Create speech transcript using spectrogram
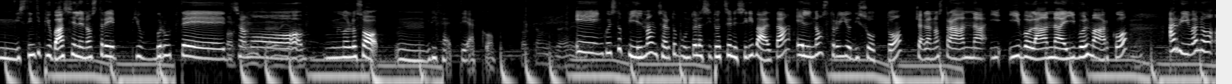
mm, istinti più bassi e le nostre più brutte, Porca diciamo. Non lo so, mm, difetti, ecco. E in questo film a un certo punto la situazione si ribalta e il nostro io di sotto, cioè la nostra Anna, I- Evil Anna e Evil Marco, arrivano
